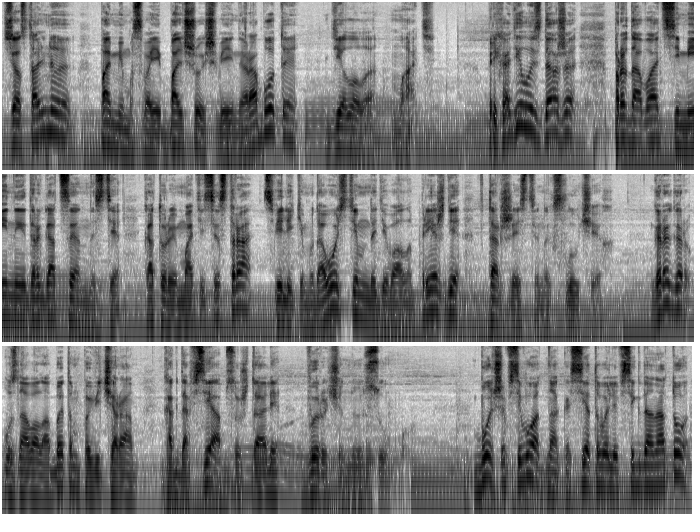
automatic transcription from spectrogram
Все остальное, помимо своей большой швейной работы, делала мать. Приходилось даже продавать семейные драгоценности, которые мать и сестра с великим удовольствием надевала прежде в торжественных случаях. Грегор узнавал об этом по вечерам, когда все обсуждали вырученную сумму. Больше всего, однако, сетовали всегда на то,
